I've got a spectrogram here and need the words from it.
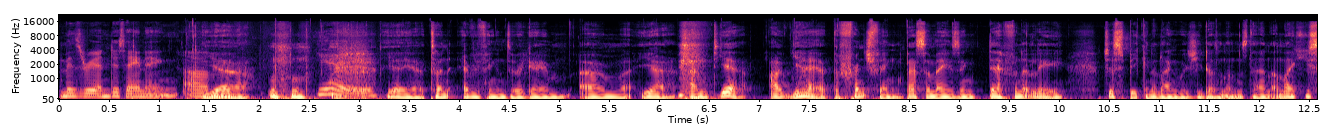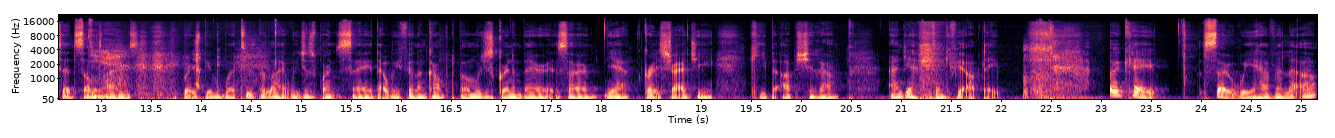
misery entertaining. Um, yeah, Yay. yeah, yeah. Turn everything into a game. Um, yeah, and yeah, uh, yeah. The French thing that's amazing. Definitely, just speaking a language he doesn't understand. And like you said, sometimes British people we're too polite. We just won't say that we feel uncomfortable, and we'll just grin and bear it. So yeah, great strategy. Keep it up, sugar. And yeah, thank you for your update. Okay, so we have a letter,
